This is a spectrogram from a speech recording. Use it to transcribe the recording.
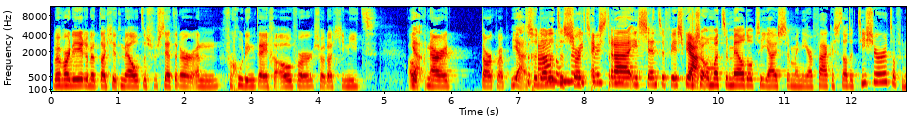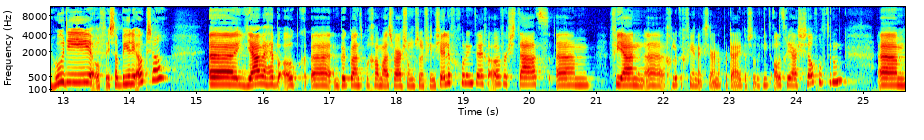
we waarderen het dat je het meldt, dus we zetten er een vergoeding tegenover, zodat je niet ook Ja. naar het dark web Ja, zodat het een soort extra incentive is voor Ja. ze om het te melden op de juiste manier. Vaak is dat een t-shirt of een hoodie. Of is dat bij jullie ook zo? Eh, ja, we hebben ook eh bug bounty programma's waar soms een financiële vergoeding tegenover staat. Ehm, via een, eh, gelukkig via een externe partij, dus dat ik niet alle triage zelf hoef te doen. Ehm,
